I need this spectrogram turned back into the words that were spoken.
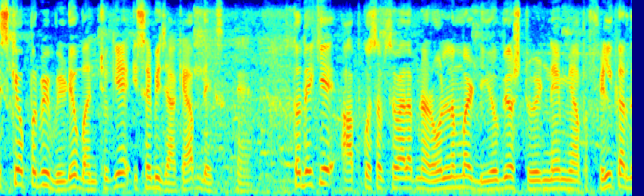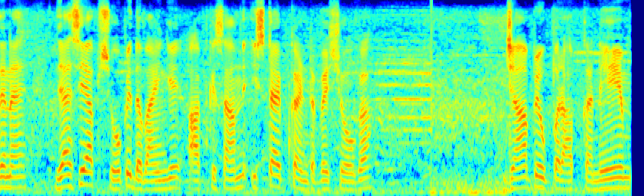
इसके ऊपर भी वीडियो बन चुकी है, इसे भी जाके आप देख सकते हैं। तो देखिए, आपको सबसे पहले अपना रोल नंबर डीओबी और स्टूडेंट नेम यहाँ पर फिल कर देना है। जैसे आप शो पर दबाएँगे, आपके सामने इस टाइप का इंटरफेस शो होगा, जहाँ पे ऊपर आपका नेम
